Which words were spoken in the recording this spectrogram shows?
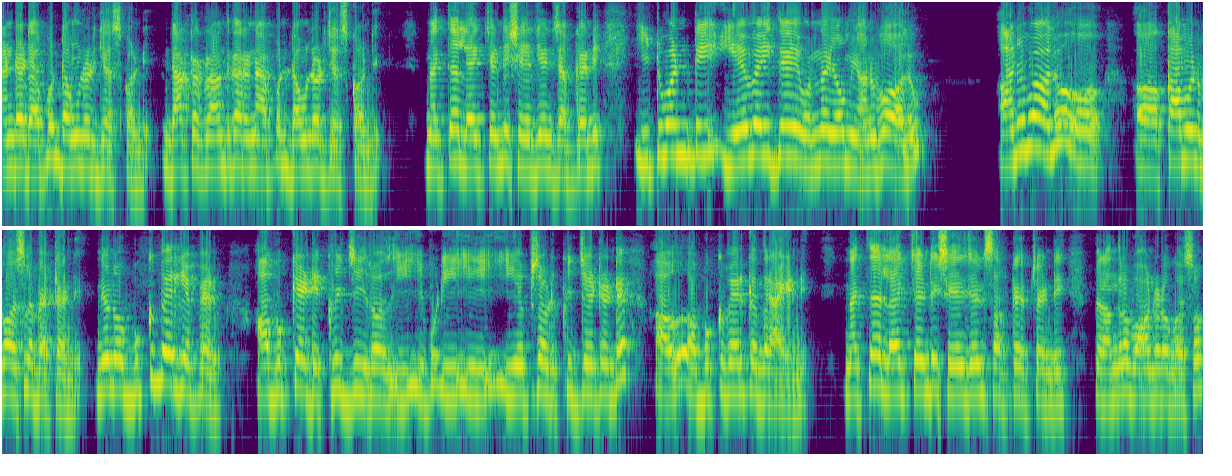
Android app download చేసుకోండి. డాక్టర్ క్రాంతి గారి అనే యాప్ని డౌన్లోడ్ చేసుకోండి. నచ్చితే లైక్ చేయండి షేర్ చేయండి చెప్పండి ఇటువంటి ఏవైతే ఉన్నాయో మీ అనుభవాలు అనుభవాలు కామెంట్ బాక్స్లో పెట్టండి. నేను బుక్ పేరు చెప్పాను. ఆ బుక్ ఏంటి క్విజ్ ఈరోజు ఇప్పుడు ఈ ఈ- ఎపిసోడ్ క్విజ్ ఏంటంటే ఆ బుక్ పేరు కింద రాయండి. నచ్చితే లైక్ చేయండి షేర్ చేయండి సబ్స్క్రైబ్ చేయండి. మీరు అందరూ బాగుండడం కోసం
